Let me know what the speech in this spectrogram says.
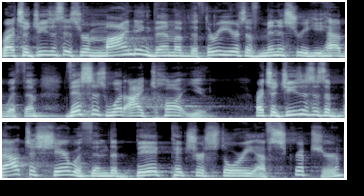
Right? So Jesus is reminding them of the three years of ministry he had with them. This is what I taught you. Right, so Jesus is about to share with them the big picture story of Scripture,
